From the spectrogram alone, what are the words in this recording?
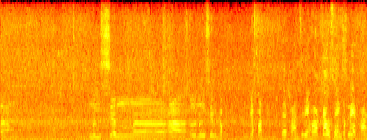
สามหนึ่ งเซนเอ่ออ่าเออหนึ่งเซนกับแก๊สฟันแปดพันแสดงว่าเก้าแสนกับแปดพัน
